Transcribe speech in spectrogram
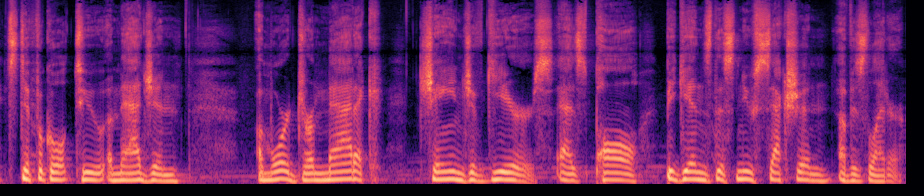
It's difficult to imagine a more dramatic change of gears as Paul begins this new section of his letter.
